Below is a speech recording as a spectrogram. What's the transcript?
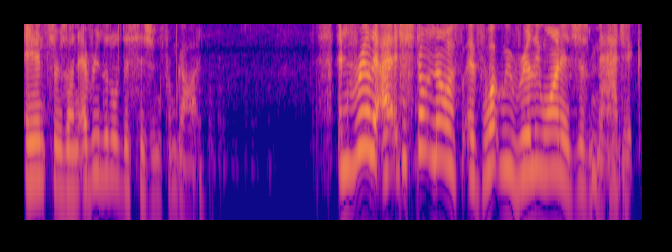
answers on every little decision from God. And really, I just don't know if, if what we really want is just magic.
